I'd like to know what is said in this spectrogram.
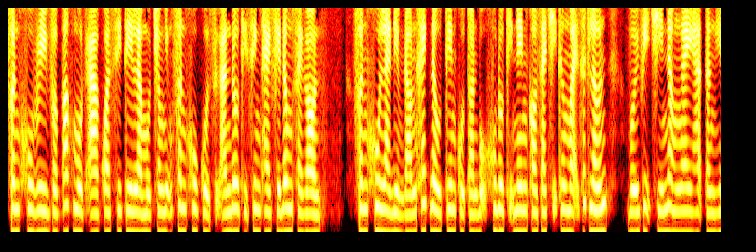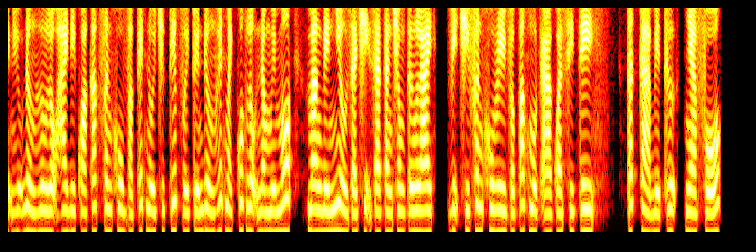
Phân khu River Park 1 Aqua City là một trong những phân khu của dự án đô thị sinh thái phía đông Sài Gòn. Phân khu là điểm đón khách đầu tiên của toàn bộ khu đô thị nên có giá trị thương mại rất lớn, với vị trí nằm ngay hạ tầng hiện hữu đường Hương Lộ 2 đi qua các phân khu và kết nối trực tiếp với tuyến đường huyết mạch quốc lộ 51, mang đến nhiều giá trị gia tăng trong tương lai. Vị trí phân khu River Park 1 Aqua City Tất cả biệt thự, nhà phố,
